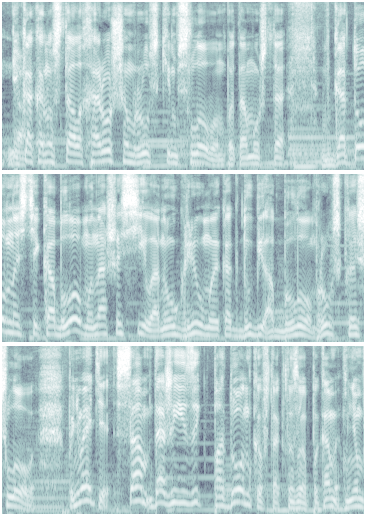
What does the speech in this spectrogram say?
да. и как оно стало хорошим русским словом, потому что в готовности к облому наша сила, оно угрюмое, как дуби, облом, русское слово. Понимаете, сам даже язык подонков, так называемый, в нем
